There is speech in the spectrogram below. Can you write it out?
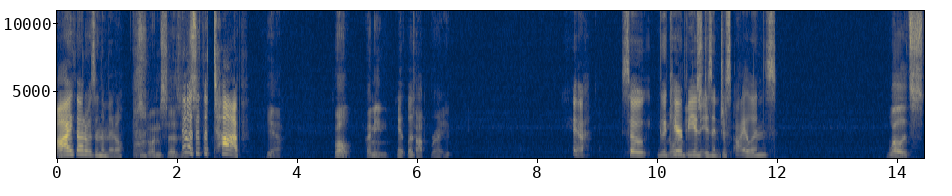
I thought it was in the middle. this one says No, it's, it's at the top. yeah. Well, I mean, It looked. top right. Yeah. So the Caribbean isn't just islands. Well, it's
